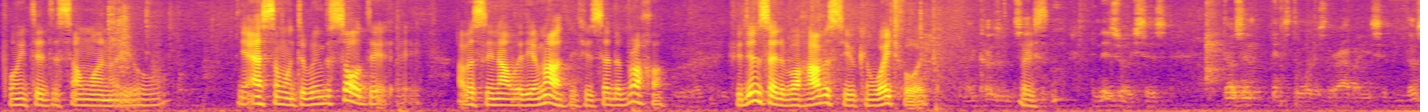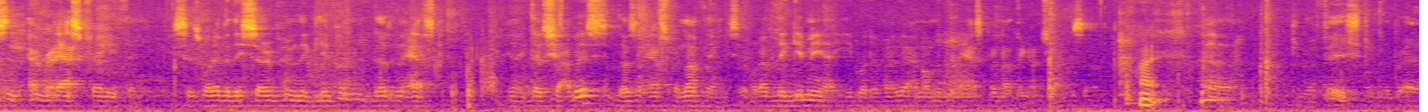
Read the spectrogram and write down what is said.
pointed to someone or you, you asked someone to bring the salt, obviously not with your mouth, if you said the bracha. If you didn't say the bracha, obviously you can wait for it. My cousin in Israel, he says, doesn't, it's the word is the rabbi, he said, he doesn't ever ask for anything. He says, whatever they serve him, they give him, he doesn't ask. You know, he does Shabbos, he doesn't ask for nothing. He said, whatever they give me, I eat whatever, I I don't even ask for nothing on Shabbos. So, Right. uh, Give him a fish, give him the bread.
